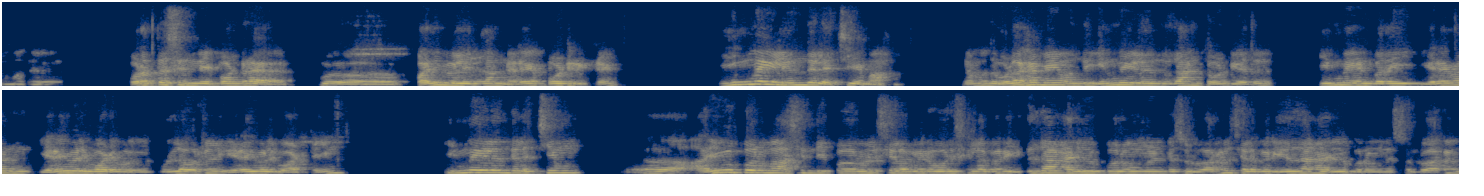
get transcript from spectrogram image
நமது புறத்த சிந்தனை போன்ற பதிவுகளில் எல்லாம் நிறைய போட்டிருக்கிறேன். இன்மையிலிருந்து லட்சியமாகும். நமது உலகமே வந்து இன்மையிலிருந்து தான் தோன்றியது. இன்மை என்பதை இறைவன் இறை வழிபாடு உள்ளவர்கள் இறை வழிபாட்டையும் இன்மையிலிருந்து லட்சியம் அறிவுபூர்வமாக சிந்திப்பவர்கள் சில பேர் ஒரு சில பேர் இதுதான் அறிவுபூர்வம் என்று சொல்வார்கள் சில பேர் இதுதான் அறிவுபூர்வம் என்று சொல்வார்கள்.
